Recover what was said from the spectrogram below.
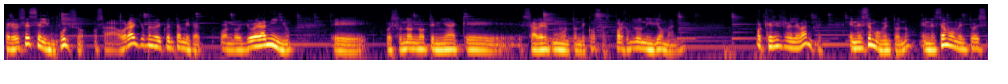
pero ese es el impulso. O sea, ahora yo me doy cuenta, mira, cuando yo era niño, eh, pues uno no tenía que saber un montón de cosas. Por ejemplo, un idioma, ¿no? Porque era irrelevante. En este momento no. En este momento es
